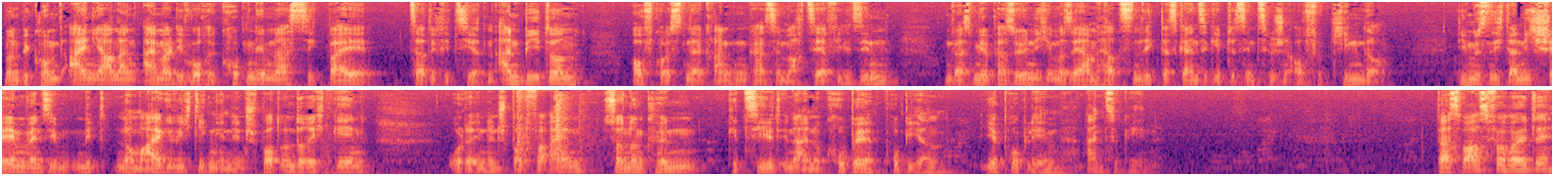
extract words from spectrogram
Man bekommt ein Jahr lang einmal die Woche Gruppengymnastik bei zertifizierten Anbietern auf Kosten der Krankenkasse macht sehr viel Sinn. Und was mir persönlich immer sehr am Herzen liegt, das Ganze gibt es inzwischen auch für Kinder. Die müssen sich da nicht schämen, wenn sie mit Normalgewichtigen in den Sportunterricht gehen oder in den Sportverein, sondern können gezielt in einer Gruppe probieren, ihr Problem anzugehen. Das war's für heute.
